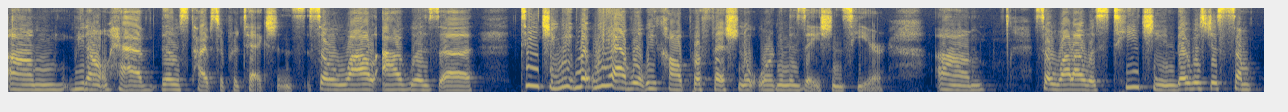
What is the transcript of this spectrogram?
um, we don't have those types of protections. So while I was uh, teaching, we, we have what we call professional organizations here. Um, so while I was teaching, there was just some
